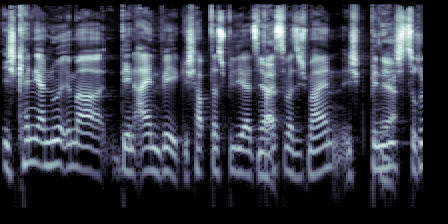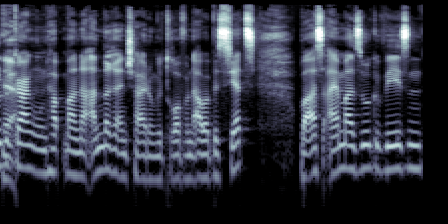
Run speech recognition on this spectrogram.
ich kenne ja nur immer den einen Weg. Ich habe das Spiel jetzt, Ja. weißt du, was ich meine? Ich bin Ja, nicht zurückgegangen und habe mal eine andere Entscheidung getroffen. Aber bis jetzt war es einmal so gewesen,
